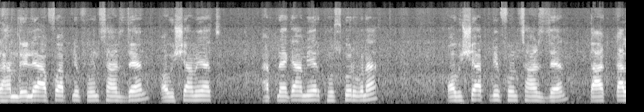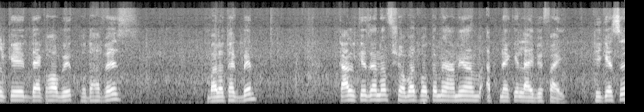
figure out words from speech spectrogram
আলহামদুলিল্লাহ আপু, আপনি ফোন চার্জ দেন। অবশ্যই আমি আপনাকে আমি আর খোঁজ করব না। অবশ্যই আপনি ফোন চার্জ দেন। তা কালকে দেখা হবে। খোদা হাফেজ। ভালো থাকবেন। কালকে যেন সবার প্রথমে আমি আপনাকে লাইভে পাই। ঠিক আছে?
